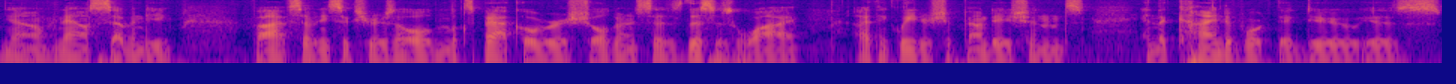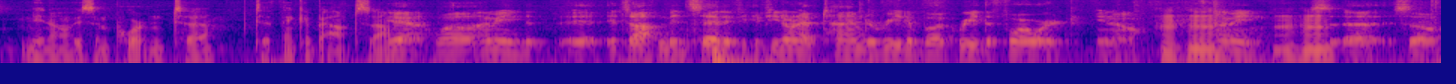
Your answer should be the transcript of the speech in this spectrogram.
you know, now 75, 76 years old, and looks back over his shoulder and says, This is why I think Leadership Foundations and the kind of work they do is, you know, is important to, to think about. So, Yeah, well, I mean, it's often been said if, if you don't have time to read a book, read the forward. You know, Mhm. I mean, Mhm. s- uh, so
